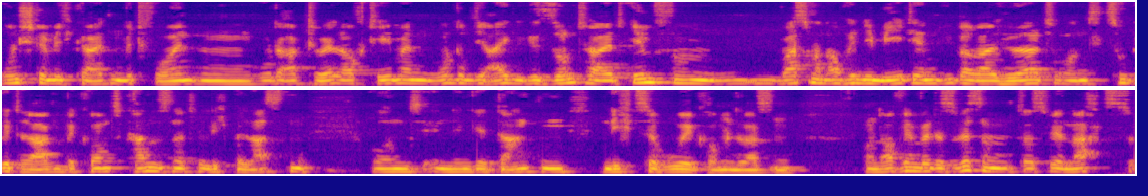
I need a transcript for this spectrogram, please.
Unstimmigkeiten mit Freunden oder aktuell auch Themen rund um die eigene Gesundheit, Impfen, was man auch in den Medien überall hört und zugetragen bekommt, kann uns natürlich belasten und in den Gedanken nicht zur Ruhe kommen lassen. Und auch wenn wir das wissen, dass wir nachts äh,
